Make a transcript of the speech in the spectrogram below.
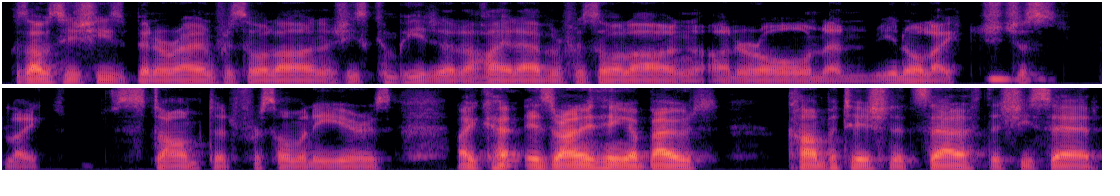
Because obviously she's been around for so long and she's competed at a high level for so long on her own, and you know, like mm-hmm. just like stomped it for so many years. Like, hmm. is there anything about competition itself that she said,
